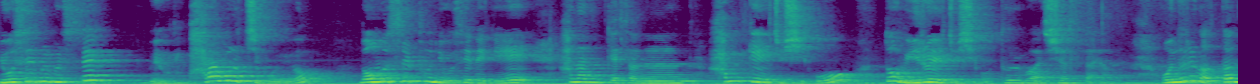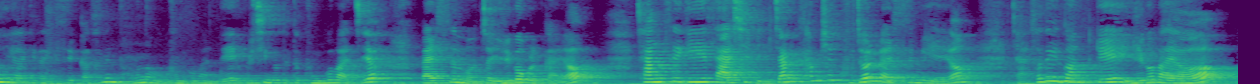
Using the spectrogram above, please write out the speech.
요셉을 글쎄 왜 여기 팔아버렸지 뭐예요? 너무 슬픈 요셉에게 하나님께서는 함께 해주시고 또 위로해 주시고 돌보아 주셨어요. 오늘은 어떤 이야기가 있을까 선생님 너무너무 궁금한데 우리 친구들도 궁금하지요? 말씀 먼저 읽어볼까요? 창세기 41장 39절 말씀이에요. 자, 선생님과 함께 읽어봐요.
